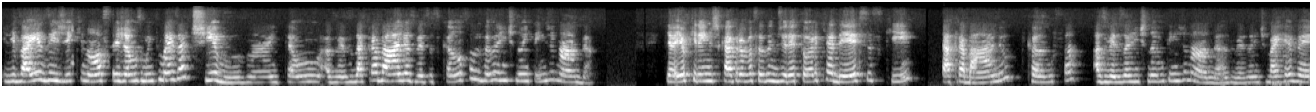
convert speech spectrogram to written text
ele vai exigir que nós sejamos muito mais ativos, né? Então, às vezes dá trabalho, às vezes cansa, às vezes a gente não entende nada. E aí eu queria indicar para vocês um diretor que é desses que dá trabalho, cansa, às vezes a gente não entende nada, às vezes a gente vai rever.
